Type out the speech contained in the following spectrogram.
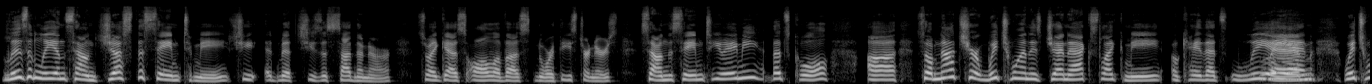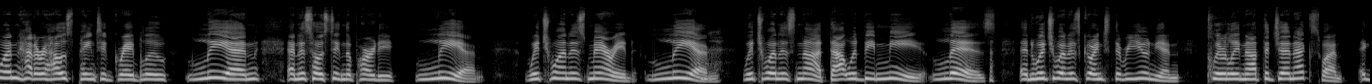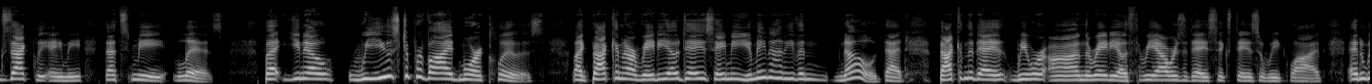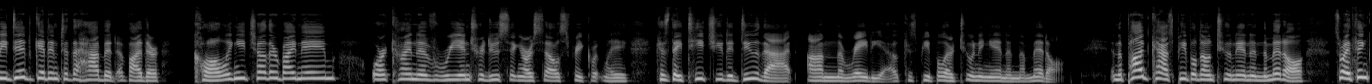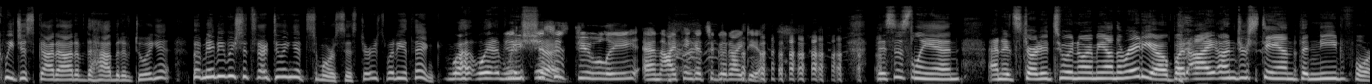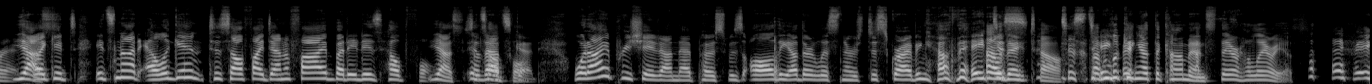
Liz and Lian sound just the same to me. She admits she's a southerner. So I guess all of us Northeasterners sound the same to you, Amy. That's cool. Uh, so I'm not sure which one is Gen X like me. Okay, that's Lian. Lian. Which one had her house painted gray blue? Lian. And is hosting the party? Lian. Which one is married? Lian. Which one is not? That would be me, Liz. And which one is going to the reunion? Clearly not the Gen X one. Exactly, Amy. That's me, Liz. But, you know, we used to provide more clues. Like back in our radio days, Amy, you may not even know that back in the day, we were on the radio three hours a day, six days a week live. And we did get into the habit of either calling each other by name or kind of reintroducing ourselves frequently because they teach you to do that on the radio because people are tuning in in the middle. In the podcast, people don't tune in in the middle. So I think we just got out of the habit of doing it. But maybe we should start doing it some more, sisters. What do you think? Well, we, we This- should. This is Julie, and I think it's a good idea. This is Lian, and it started to annoy me on the radio, but I understand the need for it. Yes. Like it's it's not elegant to self-identify, but it is helpful. Yes, So it's that's helpful. good. What I appreciated on that post was all the other listeners describing how they How dis- they tell. I'm looking at the comments. They're hilarious. I mean,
